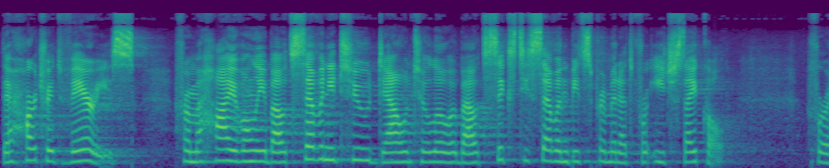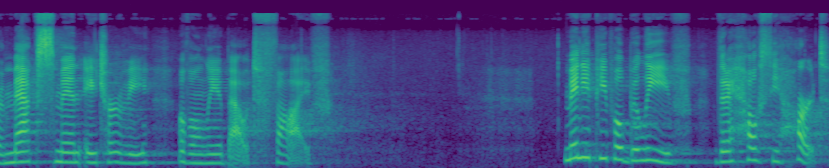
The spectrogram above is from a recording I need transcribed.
their heart rate varies from a high of only about 72 down to a low about 67 beats per minute for each cycle, for a max min HRV of only about 5. Many people believe that a healthy heart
